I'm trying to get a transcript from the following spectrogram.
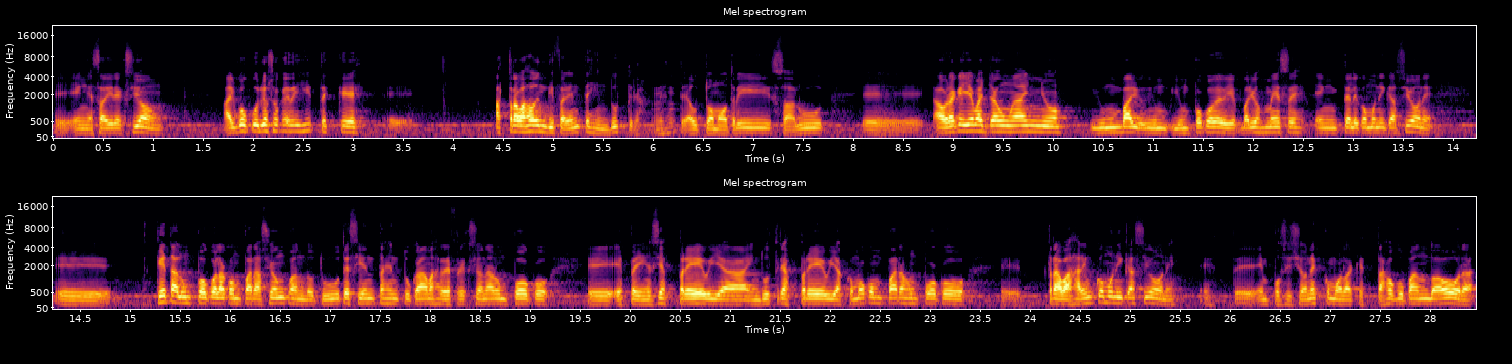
eh, en esa dirección. Algo curioso que dijiste es que has trabajado en diferentes industrias, este, automotriz, salud. ahora que llevas ya un año y un, y un poco de varios meses en telecomunicaciones, ¿qué tal un poco la comparación cuando tú te sientas en tu cama a reflexionar un poco eh, experiencias previas, industrias previas? ¿Cómo comparas un poco eh, trabajar en comunicaciones este, en posiciones como la que estás ocupando ahora?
